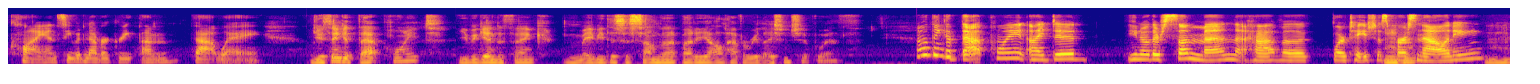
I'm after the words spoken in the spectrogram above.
clients. He would never greet them that way. Do you think at that point you begin to think maybe this is somebody I'll have a relationship with? I don't think at that point I did. You know, there's some men that have a flirtatious Mhm. personality. Mm-hmm.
